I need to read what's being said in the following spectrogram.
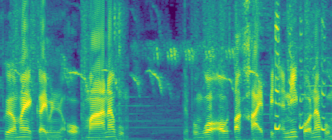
เพื่อไม่ให้ไก่มันออกมานะผมเดี๋ยวผมก็เอาตาข่ายปิดอันนี้ก่อนนะผม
